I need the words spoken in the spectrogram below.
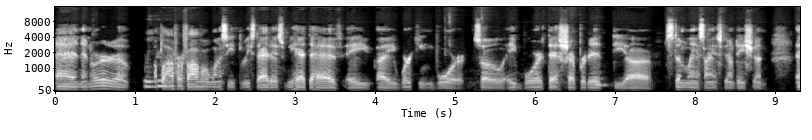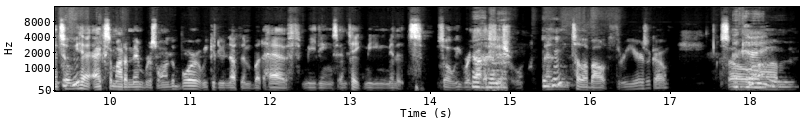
and in order to Mhm. apply for 501c3 status, we had to have a a working board. So a board that shepherded the uh, STEM Land Science Foundation. Until we had X amount of members on the board, we could do nothing but have meetings and take meeting minutes. So we were not Mhm. official Mhm. until about three years ago. So Okay. um,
